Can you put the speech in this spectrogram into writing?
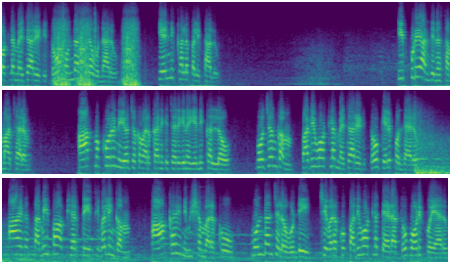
ఓట్ల మెజారిటీతో ముందంజలో ఉన్నారు. ఎన్నికల ఫలితాలు. ఇప్పుడే అందిన సమాచారం. ఆత్మకూరు నియోజకవర్గానికి జరిగిన ఎన్నికల్లో భుజంగం పది ఓట్ల మెజారిటీతో గెలుపొందారు. ఆయన సమీప అభ్యర్థి శివలింగం ఆఖరి నిమిషం వరకు ముందంజలో ఉండి చివరకు పది ఓట్ల తేడాతో ఓడిపోయారు.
